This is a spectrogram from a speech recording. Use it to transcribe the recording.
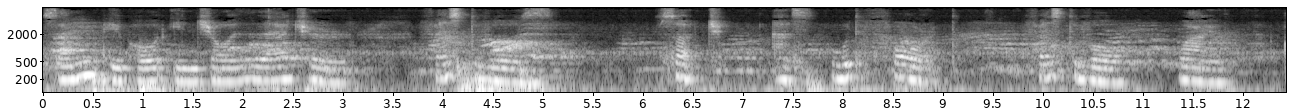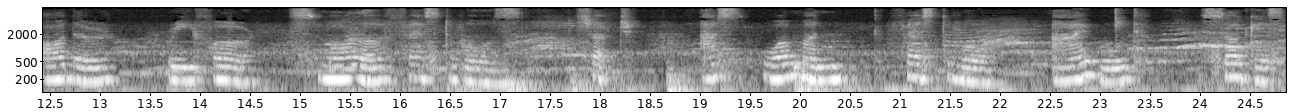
Some people enjoy leisure festivals such as Woodford Festival, while others prefer smaller festivals such as Woman Festival, I would suggest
